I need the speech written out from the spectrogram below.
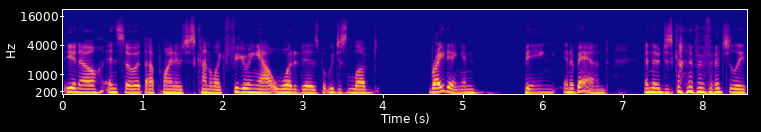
you know, and so at that point it was just kind of like figuring out what it is, but we just loved writing and being in a band, and then just kind of eventually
